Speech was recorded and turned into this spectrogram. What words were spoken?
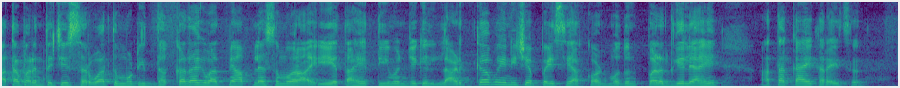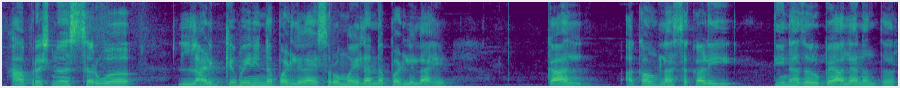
आतापर्यंतची सर्वात मोठी धक्कादायक बातमी आपल्यासमोर येत आहे ती म्हणजे की लाडक्या बहिणीचे पैसे अकाउंटमधून परत गेले आहे. आता काय करायचं? हा प्रश्न सर्व लाडक्या बहिणींना पडलेला आहे सर्व महिलांना पडलेला आहे. काल अकाउंटला सकाळी तीन हजार रुपये आल्यानंतर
